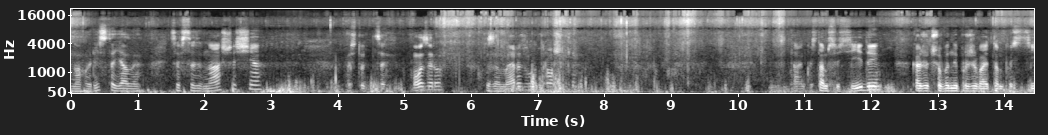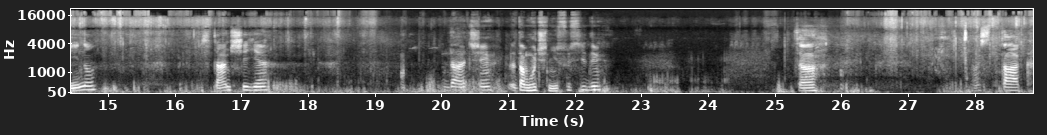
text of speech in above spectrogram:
на горі стояли. Це все наше ще. Ось тут це озеро. Замерзло трошки. Так, ось там сусіди. Кажуть, що вони проживають там постійно. Ось там ще є. Дачі. Там гучні сусіди. Та ось так.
